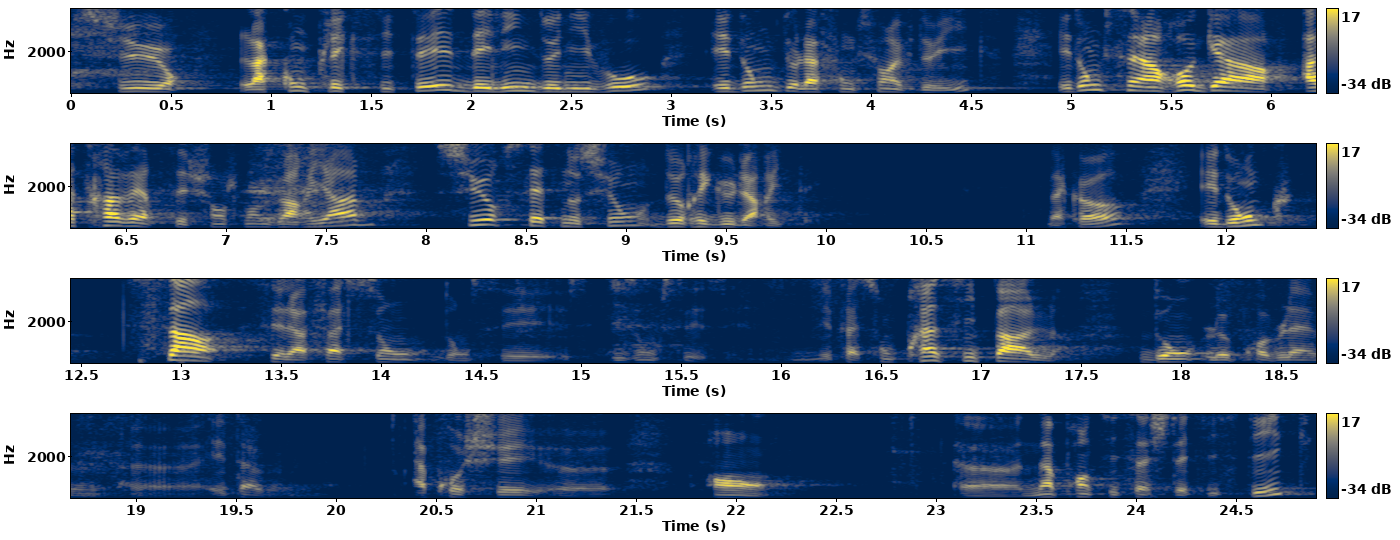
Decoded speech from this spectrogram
sur la complexité des lignes de niveau et donc de la fonction f de x. Et donc c'est un regard à travers ces changements de variables sur cette notion de régularité. D'accord? Et donc ça, c'est la façon dont c'est, disons que c'est les façons principales dont le problème euh, est approché euh, en un apprentissage statistique.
